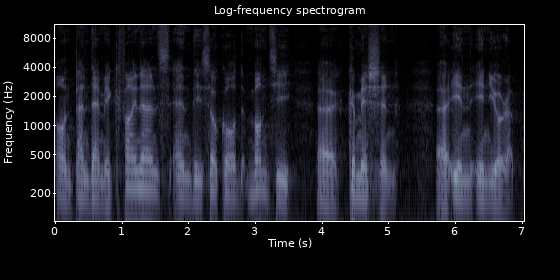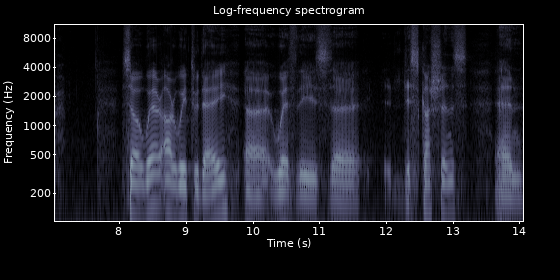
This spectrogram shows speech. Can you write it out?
on pandemic finance and the so-called Monti uh, Commission. Uh, in, in Europe. So where are we today uh, with these uh, discussions and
